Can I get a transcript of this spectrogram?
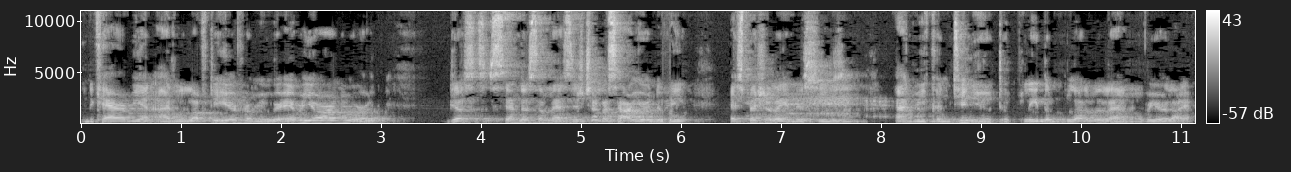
In the Caribbean, I'd love to hear from you. Wherever you are in the world, just send us a message. Tell us how you're doing, especially in this season. And we continue to plead the blood of the Lamb over your life.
